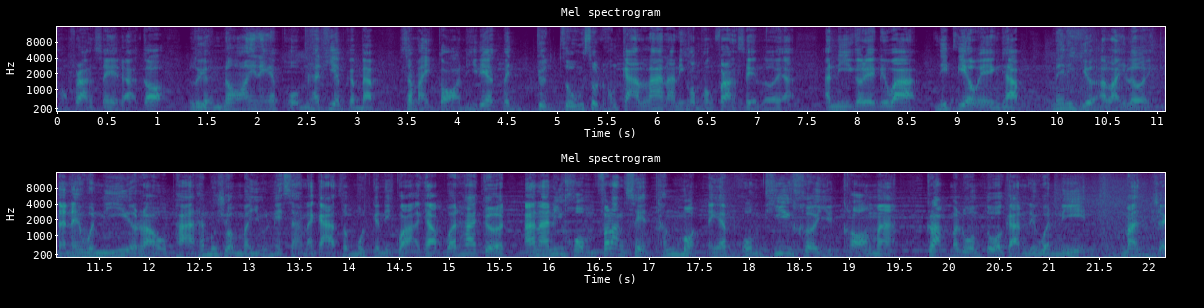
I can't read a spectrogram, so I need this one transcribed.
ของฝรั่งเศสอะก็เหลือน้อยนะครับผมถ้าเทียบกับแบบสมัยก่อนที่เรียกเป็นจุดสูงสุดของการล่าอาณานิคมของฝรั่งเศสเลยอะ อันนี้ก็เรียกได้ว่านิดเดียวเองครับ ไม่ได้เยอะอะไรเลย แต่ในวันนี้เราพาท่านผู้ชมมาอยู่ในสถานการณ์สมมุติกันดีกว่าครับ ว่าถ้าเกิดอาณานิคมฝรั่งเศสทั้งหมดนะครับผมที่เคยยึดครองมา กลับมารวมตัวกันในวันนี้ มันจะ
